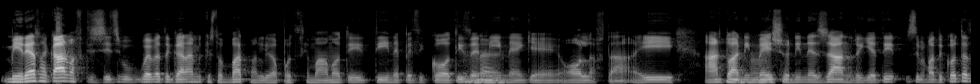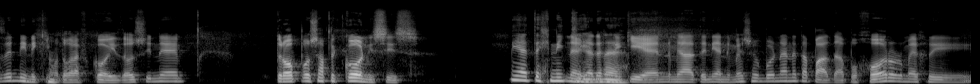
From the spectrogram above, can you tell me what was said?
Μοιραία θα κάνουμε αυτή τη συζήτηση που βέβαια την κάναμε και στον Batman λίγο από ό,τι θυμάμαι ότι τι είναι παιδικό, τι δεν Ναι. είναι και όλα αυτά ή αν το animation είναι genre γιατί στην πραγματικότητα δεν είναι κινηματογραφικό είδος, είναι τρόπος απεικόνησης. Μια τεχνική. Ναι, μια τεχνική. Ε, μια ταινία animation μπορεί να είναι τα πάντα. Από horror μέχρι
